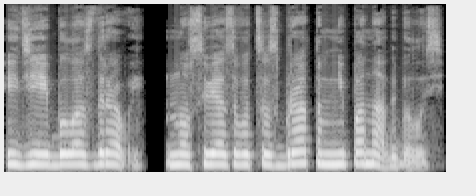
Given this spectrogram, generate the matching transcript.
Идея была здравой, но связываться с братом не понадобилось.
